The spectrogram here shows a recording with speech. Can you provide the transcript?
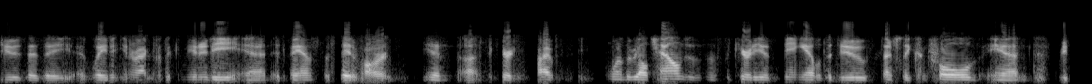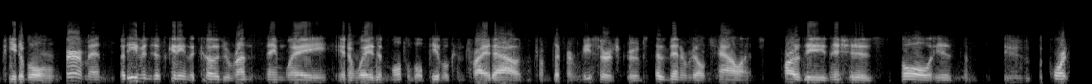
use as a, a way to interact with the community and advance the state of art in uh, security and privacy one of the real challenges in security is being able to do essentially controlled and repeatable experiments, but even just getting the code to run the same way in a way that multiple people can try it out from different research groups has been a real challenge. Part of the initiative's goal is to, support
